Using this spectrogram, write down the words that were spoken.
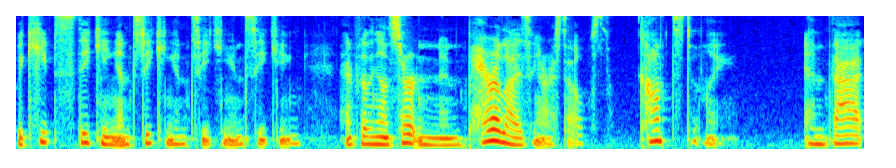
we keep seeking and seeking and seeking and seeking and feeling uncertain and paralyzing ourselves constantly. And that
